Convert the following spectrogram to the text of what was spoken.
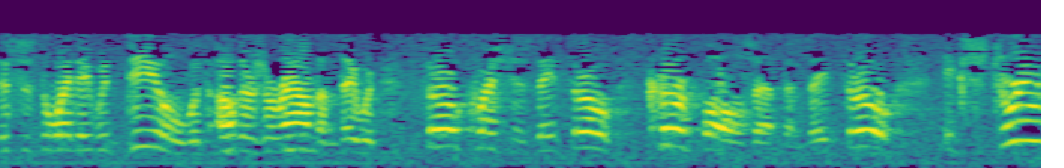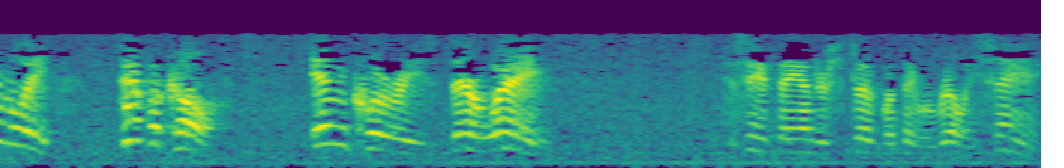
This is the way they would deal with others around them. They would throw questions, they'd throw curveballs at them, they'd throw extremely difficult inquiries their way to see if they understood what they were really saying.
